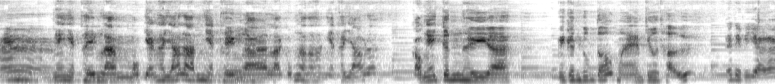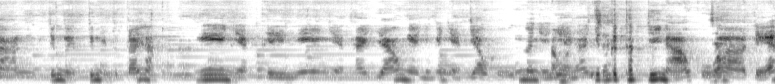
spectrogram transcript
À. Nghe nhạc thiền là một dạng thai giáo đó anh. Nhạc thiền là là cũng là nhạc thai giáo đó. Còn nghe kinh thì à, nghe kinh cũng tốt mà em chưa thử thế thì bây giờ là anh chứng nghiệm chứng nghiệm thực tế nè. Nghe nhạc thiền nghe nhạc thai giáo nghe những cái nhạc giao hưởng nó nhẹ Đúng nhàng rồi, giúp xác. kích thích trí não của à, trẻ.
